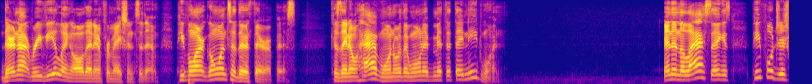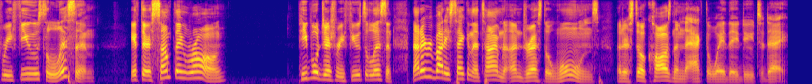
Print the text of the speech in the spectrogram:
They're not revealing all that information to them. People aren't going to their therapist because they don't have one or they won't admit that they need one. And then the last thing is people just refuse to listen. If there's something wrong, people just refuse to listen. Not everybody's taking the time to undress the wounds that are still causing them to act the way they do today.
